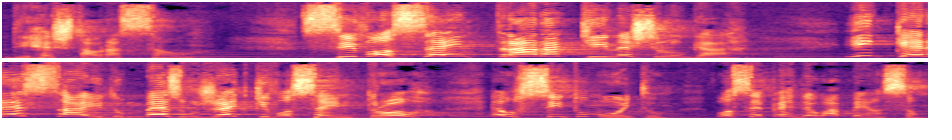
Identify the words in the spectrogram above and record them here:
de restauração. Se você entrar aqui neste lugar e querer sair do mesmo jeito que você entrou, eu sinto muito, você perdeu a bênção.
